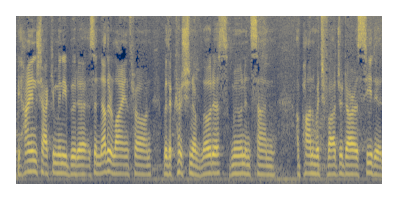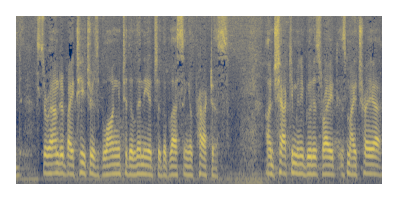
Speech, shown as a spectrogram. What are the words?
Behind Shakyamuni Buddha is another lion throne with a cushion of lotus, moon, and sun upon which Vajradhara is seated, surrounded by teachers belonging to the lineage of the blessing of practice. On Shakyamuni Buddha's right is Maitreya,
